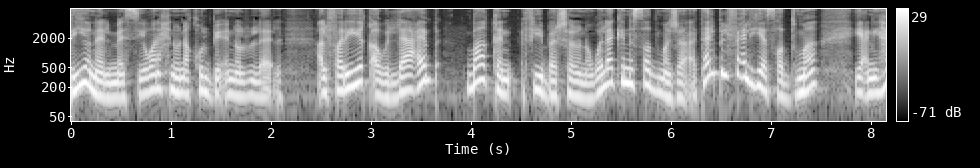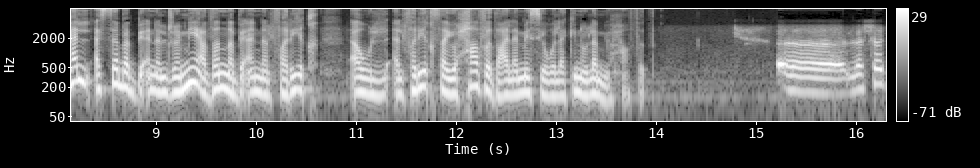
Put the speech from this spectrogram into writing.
ليونيل ميسي ونحن نقول بأنه ال- الفريق أو اللاعب باق في برشلونة ولكن الصدمة جاءت هل بالفعل هي صدمة؟ يعني هل السبب بأن الجميع ظن بأن الفريق أو الفريق سيحافظ على ميسي ولكنه لم يحافظ؟ آه لا شك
